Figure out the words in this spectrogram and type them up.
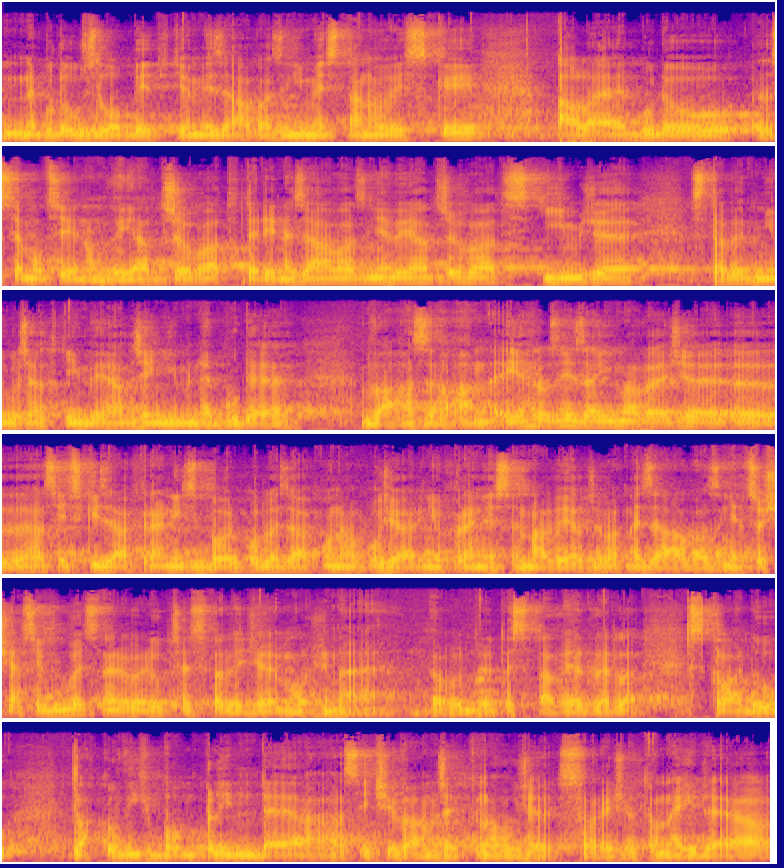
nebudou zlobit těmi závaznými stanovisky, ale budou se moci jenom vyjadřovat, tedy nezávazně vyjadřovat s tím, že stavební úřad tím vyjádřením nebude vázán. Je hrozně zajímavé, že eh, hasičský záchranný sbor podle zákona o požární ochraně se má vyjadřovat nezávazně, což já si vůbec nedovedu představit, že je možné. Budete stavět vedle skladu tlakových bomb linde a hasiči vám řeknou, že sorry, že to nejde, ale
